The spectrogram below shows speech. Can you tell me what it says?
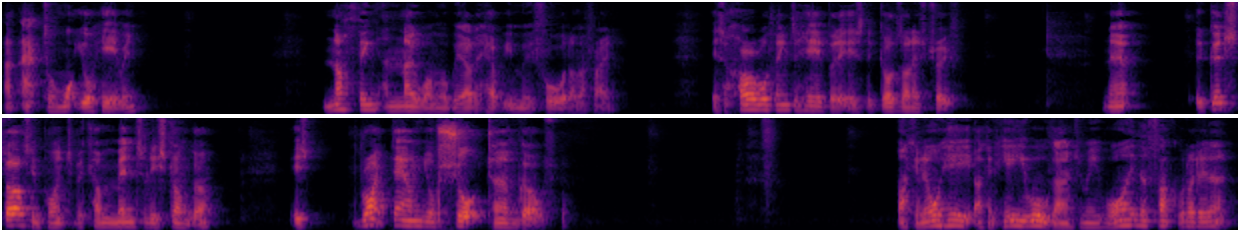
and act on what you're hearing, nothing and no one will be able to help you move forward, I'm afraid. It's a horrible thing to hear, but it is the God's honest truth. Now, a good starting point to become mentally stronger is write down your short term goals. I can all hear I can hear you all going to me, why the fuck would I do that?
